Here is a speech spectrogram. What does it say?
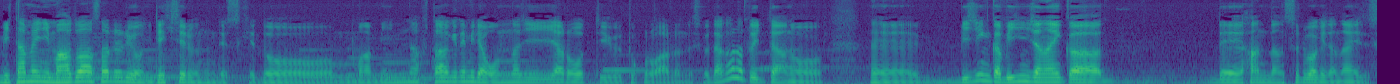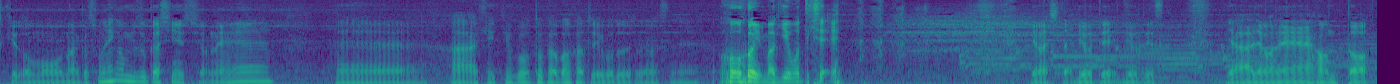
見た目に惑わされるようにできてるんですけど、まあ、みんな蓋開けてみりゃ同じやろうっていうところはあるんですけどだからといってあの、えー、美人か美人じゃないかで判断するわけじゃないですけども、なんかその辺が難しいんですよね。えー、はい、結局男はバカということでございますね。おい、薪を持ってきて 出ました、両手、両手ですか。いやーでもね、ほんと、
